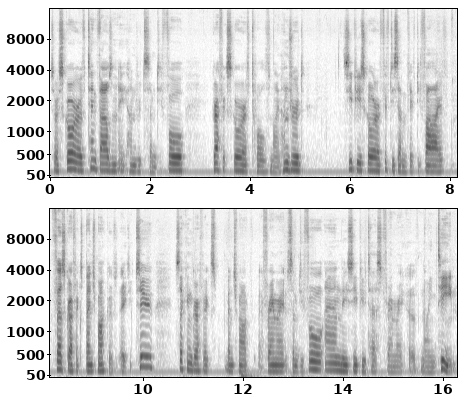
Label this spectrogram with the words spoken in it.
saw a score of 10,874, graphics score of 12,900, CPU score of 5755, first graphics benchmark of 82, second graphics benchmark frame rate of 74, and the CPU test frame rate of 19.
